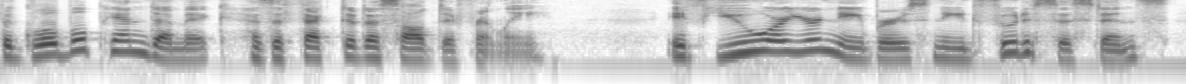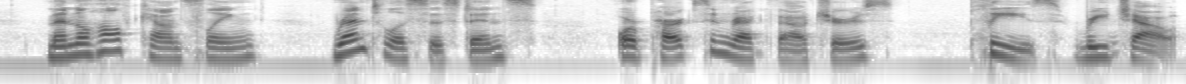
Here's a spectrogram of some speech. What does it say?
The global pandemic has affected us all differently. If you or your neighbors need food assistance, mental health counseling, rental assistance, or parks and rec vouchers, please reach out.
